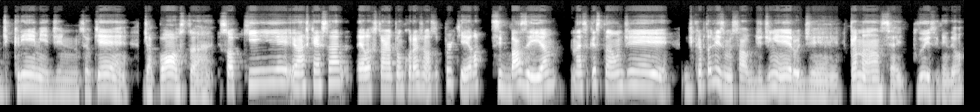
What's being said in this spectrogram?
de crime, de não sei o que, de aposta. Só que eu acho que essa, ela se torna tão corajosa porque ela se baseia nessa questão de, de capitalismo, sabe? De dinheiro, de ganância e tudo isso, entendeu?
